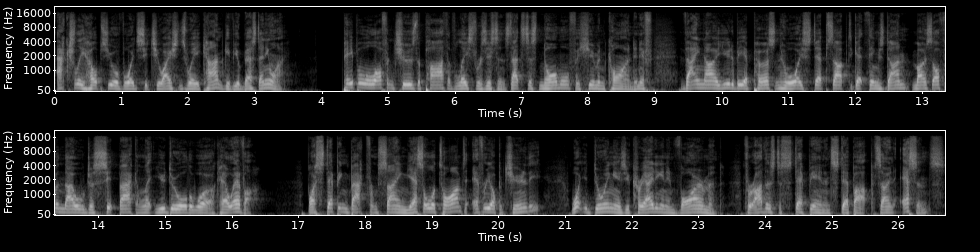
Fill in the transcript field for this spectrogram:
actually helps you avoid situations where you can't give your best anyway. People will often choose the path of least resistance. That's just normal for humankind. And if they know you to be a person who always steps up to get things done, most often they will just sit back and let you do all the work. However, by stepping back from saying yes all the time to every opportunity, what you're doing is you're creating an environment for others to step in and step up. So, in essence,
